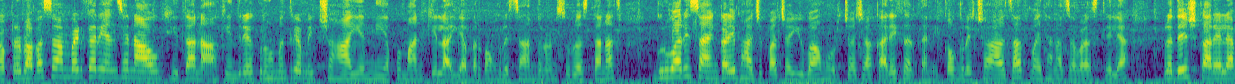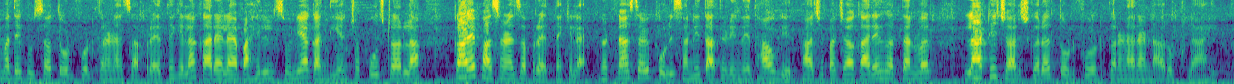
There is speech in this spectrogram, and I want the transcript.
डॉक्टर बाबासाहेब आंबेडकर यांचे नाव घेताना केंद्रीय गृहमंत्री अमित शहा यांनी अपमान केला. यावर काँग्रेसचं आंदोलन सुरू असतानाच गुरुवारी सायंकाळी भाजपाच्या युवा मोर्चाच्या कार्यकर्त्यांनी काँग्रेसच्या आझाद मैदानाजवळ असलेल्या प्रदेश कार्यालयामध्ये घुसा तोडफोड करण्याचा प्रयत्न केला. कार्यालयाबाहेरील सोनिया गांधी यांच्या पोस्टरला काळे फासण्याचा प्रयत्न केला. घटनास्थळी पोलिसांनी तातडीने धाव घेत भाजपाच्या कार्यकर्त्यांवर लाठीचार्ज करत तोडफोड करणाऱ्यांना रोखलं आहे.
